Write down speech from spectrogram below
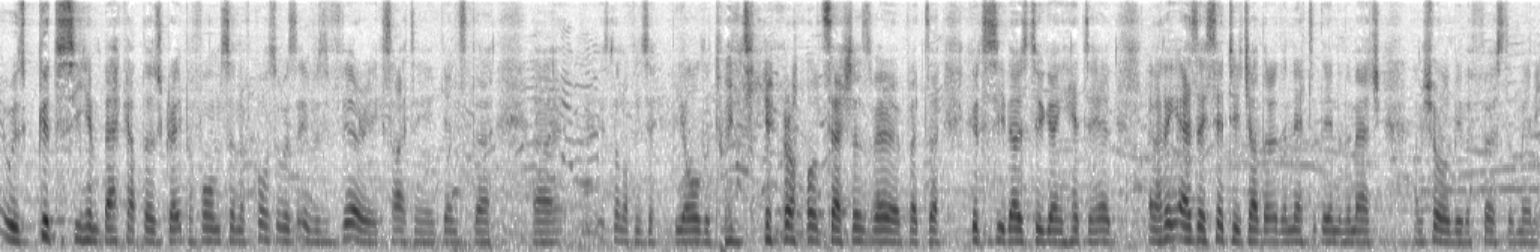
it was good to see him back up those great performances, and of course it was it was very exciting against. Uh, uh it's not often say the older 20-year-old Sasha Zverev, but uh, good to see those two going head to head. And I think as they said to each other at the net at the end of the match, I'm sure it'll be the first of many.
